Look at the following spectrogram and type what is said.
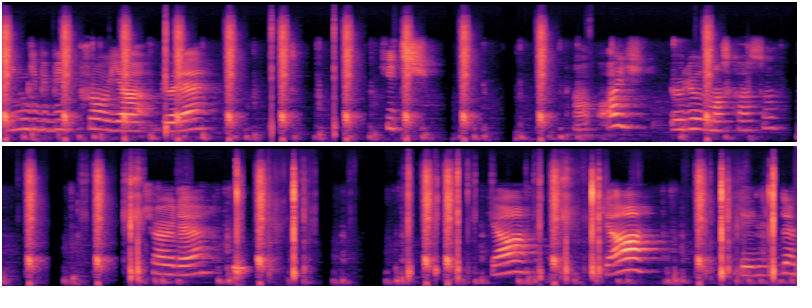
benim gibi bir pro'ya göre hiç ay ölüyordum az kalsın. Şöyle ya ya delirdim.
